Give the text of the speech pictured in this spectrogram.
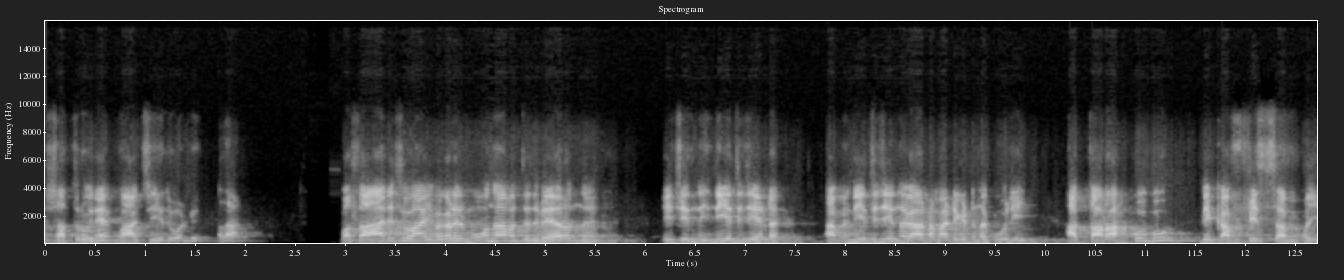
ശത്രുവിനെ വാച്ച് ചെയ്തുകൊണ്ട്. അതാണ്. അപ്പൊ സാരിസുഹ ഇവകളിൽ മൂന്നാമത്തേത്. വേറൊന്ന് ഈ നീയത്ത് ചെയ്യേണ്ട? നീയത്ത് ചെയ്യുന്ന കാരണമായിട്ട് കിട്ടുന്ന കൂലി? ആ തറഹുബു ബി കഫി സംഹി.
